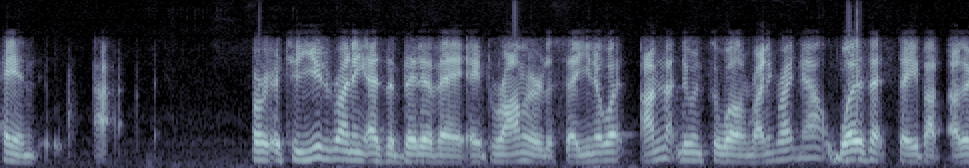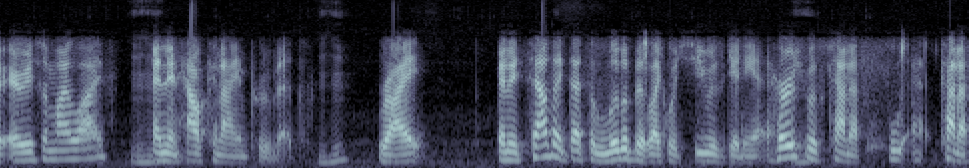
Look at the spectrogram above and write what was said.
hey, and I, or to use running as a bit of a, a barometer to say, you know what, I'm not doing so well in running right now. What does that say about other areas of my life? Mm-hmm. And then how can I improve it? Mm-hmm. Right? And it sounds like that's a little bit like what she was getting at. Hers was kind of fl- kind of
